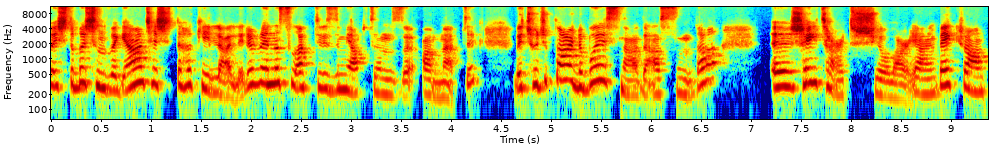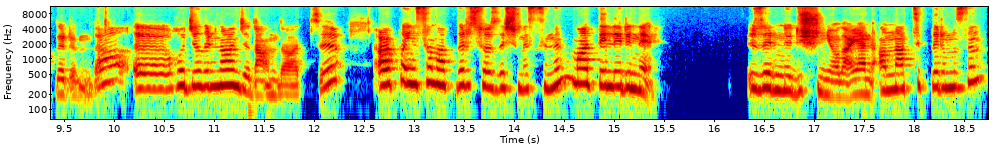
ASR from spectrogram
Ve işte başımıza gelen çeşitli hak ihlalleri ve nasıl aktivizm yaptığımızı anlattık. Ve çocuklar da bu esnada aslında şey tartışıyorlar. Yani backgroundlarında e, hocaların önceden dağıttığı Avrupa İnsan Hakları Sözleşmesi'nin maddelerini üzerine düşünüyorlar. Yani anlattıklarımızın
